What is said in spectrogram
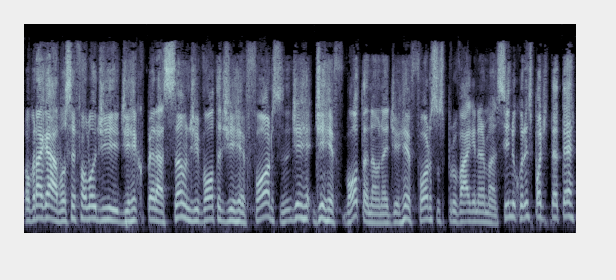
Ô Braga, você falou de, de recuperação, de volta de reforços, de, de volta não, né? De reforços para o Wagner Mancini. O Corinthians pode ter até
